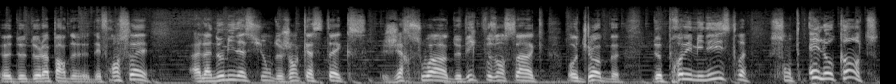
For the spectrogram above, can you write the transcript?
euh, de, la part de- des Français à la nomination de Jean Castex, Gersois, de Vic Fezensac au job de Premier ministre sont éloquentes.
